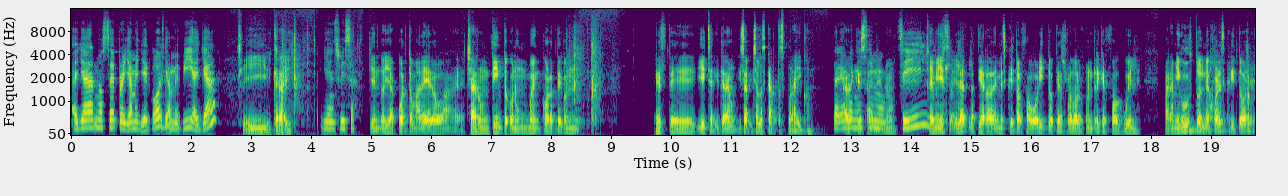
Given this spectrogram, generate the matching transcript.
allá no sé, pero ya me llegó, ya me vi allá. Sí, caray. Y en Suiza. Yendo allá a Puerto Madero a echar un tinto con un buen corte, con este, y echar, y las cartas por ahí con. Estaría a ver qué sale, ¿no? Sí. a mí es la, tierra de mi escritor favorito, que es Rodolfo Enrique Fogwill. Para mi gusto, el mejor escritor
